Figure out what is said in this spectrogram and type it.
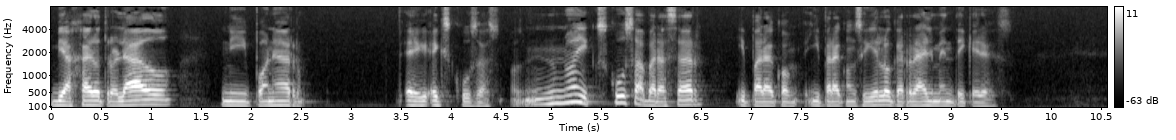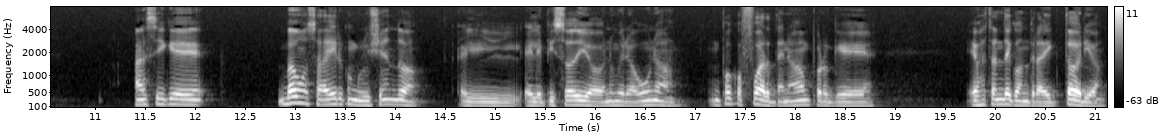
viajar a otro lado ni poner eh, excusas. No hay excusa para hacer y para, y para conseguir lo que realmente querés. Así que vamos a ir concluyendo el, el episodio número uno un poco fuerte, ¿no? Porque es bastante contradictorio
